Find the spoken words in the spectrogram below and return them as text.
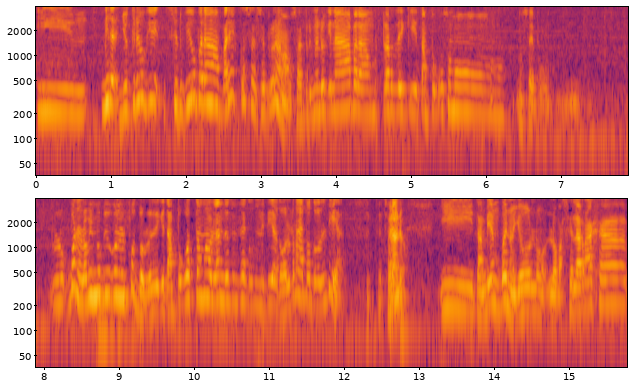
Y mira, yo creo que sirvió para varias cosas ese programa. O sea, primero que nada para mostrar de que tampoco somos, no sé, pues, lo- bueno, lo mismo que con el fútbol, de que tampoco estamos hablando de ciencia cognitiva todo el rato, todo el día. ¿cachai? Claro. Y también, bueno, yo lo, lo pasé la raja.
